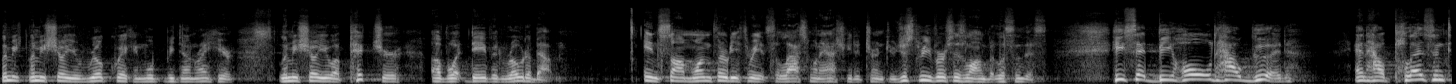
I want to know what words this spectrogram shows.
Let me, let me show you real quick, and we'll be done right here. Let me show you a picture of what David wrote about. In Psalm 133, it's the last one I ask you to turn to. Just three verses long, but listen to this. He said, Behold how good and how pleasant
